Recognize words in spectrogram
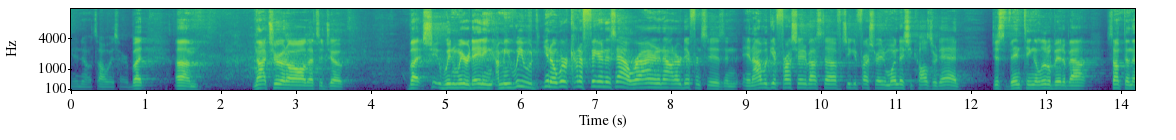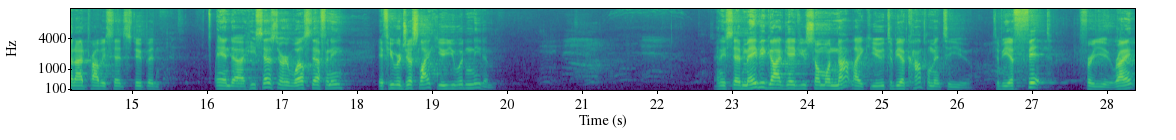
you know, it's always her. But um, not true at all. That's a joke. But she, when we were dating, I mean, we would, you know, we're kind of figuring this out. We're ironing out our differences. And, and I would get frustrated about stuff. She'd get frustrated. And one day she calls her dad, just venting a little bit about something that I'd probably said stupid. And uh, he says to her, Well, Stephanie, if he were just like you, you wouldn't need him. And he said, Maybe God gave you someone not like you to be a compliment to you, to be a fit for you, right?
